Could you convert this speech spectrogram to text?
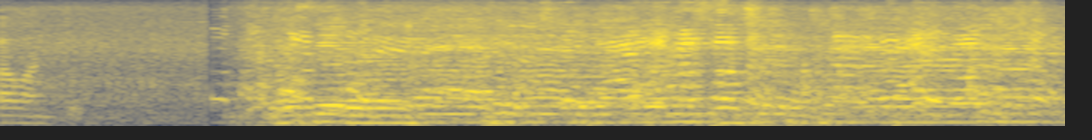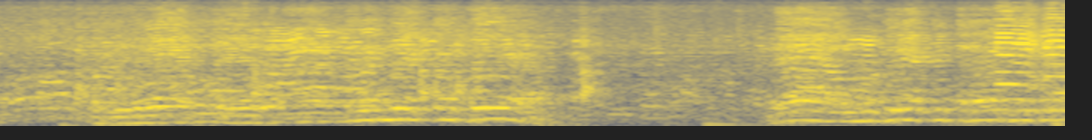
భవంతు. Yeah.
